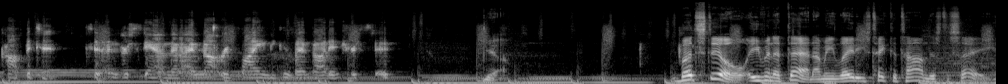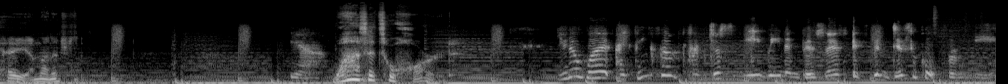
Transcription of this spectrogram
competent to understand that I'm not replying because I'm not interested. Yeah. But still, even at that, I mean, ladies, take the time just to say, "Hey, I'm not interested." Yeah. Why is that so hard? You know what? I think from, from just me being in business, it's been difficult for me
